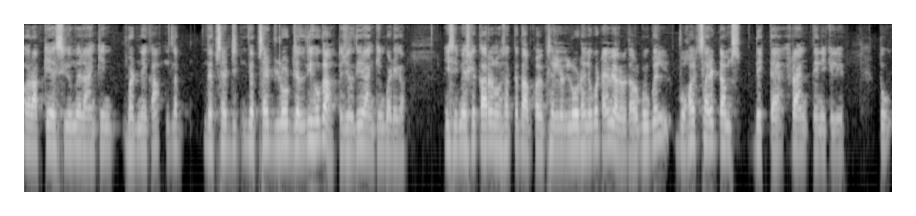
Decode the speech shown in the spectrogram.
और आपके एस में रैंकिंग बढ़ने का। मतलब वेबसाइट वेबसाइट लोड जल्दी होगा तो जल्दी रैंकिंग बढ़ेगा। इस इमेज के कारण हो सकता था आपका वेबसाइट लोड होने को टाइम लग रहा था और गूगल बहुत सारे टर्म्स देखता है रैंक देने के लिए। तो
